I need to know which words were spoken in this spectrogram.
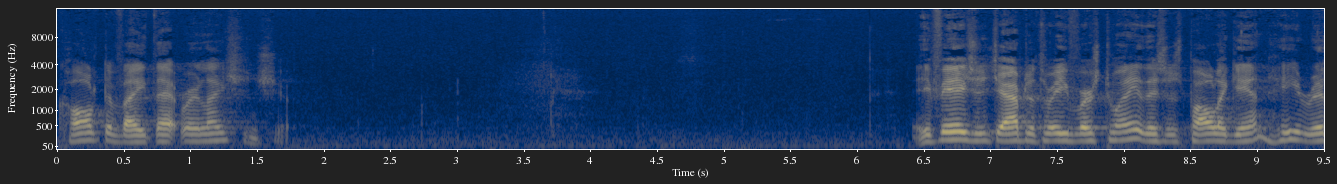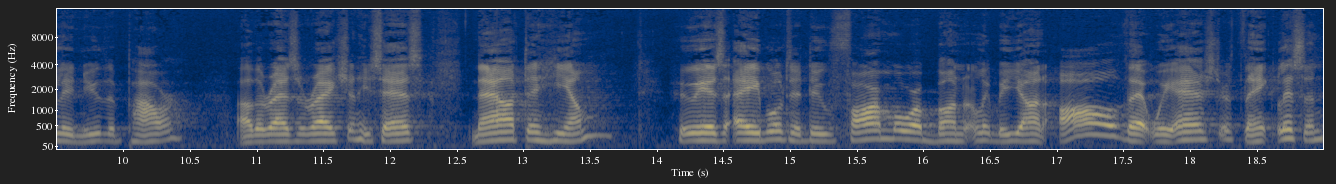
Cultivate that relationship. Ephesians chapter 3, verse 20, this is Paul again. He really knew the power of the resurrection. He says, Now to him who is able to do far more abundantly beyond all that we ask or think, listen,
